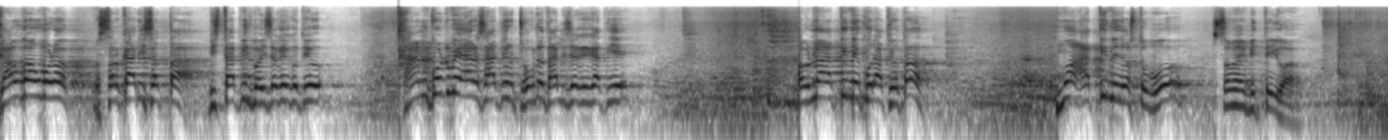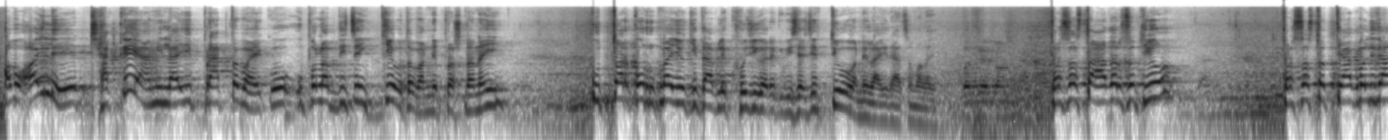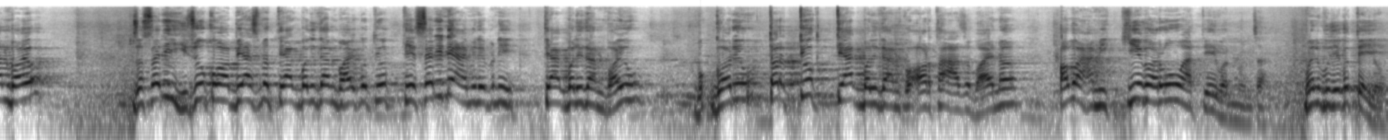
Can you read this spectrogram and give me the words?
गाउँ गाउँबाट सरकारी सत्ता विस्थापित भइसकेको थियो। खानकोटमै आएर साथीहरू ठोक्न थालिसकेका थिए। अब नआत्तिने कुरा थियो त। म आत्तिने जस्तो भयो समय बित्दै गयो। अब अहिले ठ्याक्कै हामीलाई प्राप्त भएको उपलब्धि चाहिँ के हो त भन्ने प्रश्न नै उत्तरको रूपमा यो किताबले खोजी गरेको विषय चाहिँ त्यो भन्ने लागिरहेछ मलाई। प्रशस्त आदर्श थियो प्रशस्त त्याग बलिदान भयो जसरी हिजोको अभ्यासमा त्याग बलिदान भएको थियो त्यसरी नै हामीले पनि त्याग बलिदान भयौँ गऱ्यौँ तर त्यो त्याग बलिदानको अर्थ आज भएन। अब हामी के गरौँ उहाँ त्यही भन्नुहुन्छ। मैले बुझेको त्यही हो।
